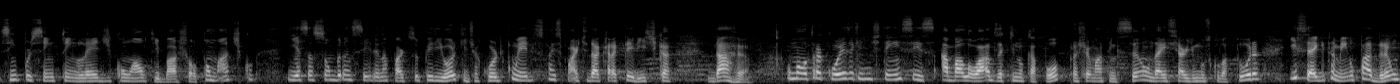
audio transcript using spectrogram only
100% em LED com alto e baixo automático e essa sobrancelha na parte superior, que de acordo com eles faz parte da característica da RAM. Uma outra coisa é que a gente tem esses abaloados aqui no capô para chamar atenção, dar esse ar de musculatura e segue também o padrão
